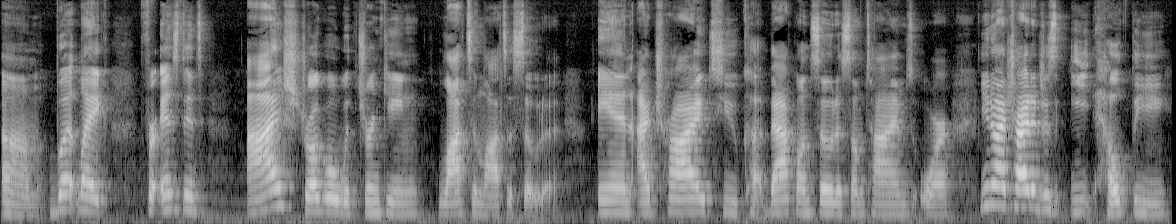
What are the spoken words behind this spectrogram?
Um, but like, for instance, I struggle with drinking lots and lots of soda. And I try to cut back on soda sometimes, or, you know, I try to just eat healthy,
